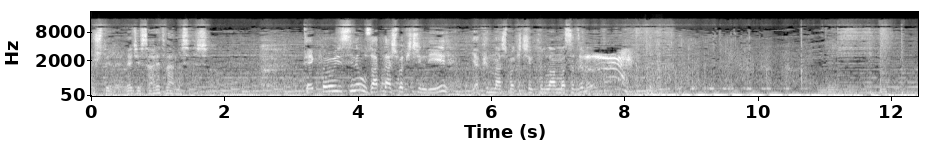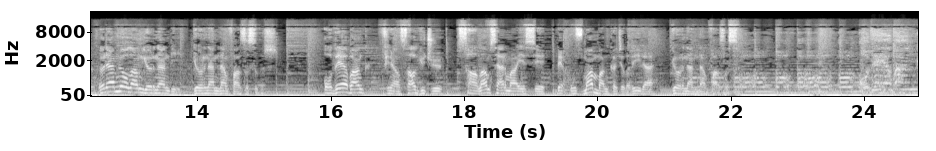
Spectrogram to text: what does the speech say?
müşterilerine cesaret vermesidir. Teknolojisini uzaklaşmak için değil, yakınlaşmak için kullanmasıdır. Önemli olan görünen değil, görünenden fazlasıdır. Odea Bank, finansal gücü, sağlam sermayesi ve uzman bankacılarıyla görünenden fazlası. Odea Bank.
